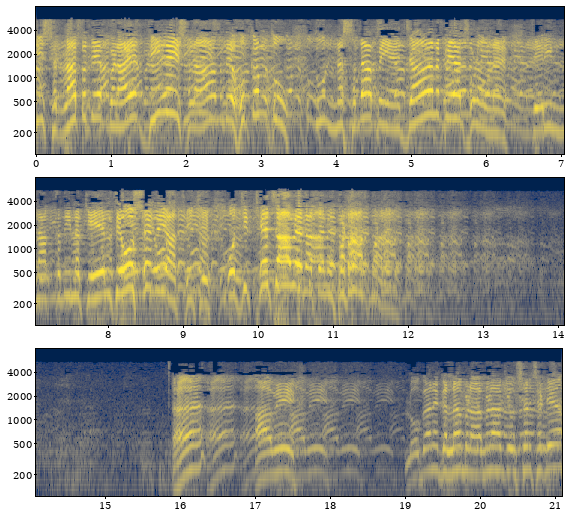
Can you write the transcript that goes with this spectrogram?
جس رب دے بنائے دین اسلام دے حکم تو تو نسدا پیا جان پیا چھڑا ہے۔ تیری نک دی نکیل تے اسے دے ہاتھی چ وہ جتھے چاہے گا تین پٹاخ مارے گا۔ لوگوں نے گلا بنا بنا کے اشر چڈیا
